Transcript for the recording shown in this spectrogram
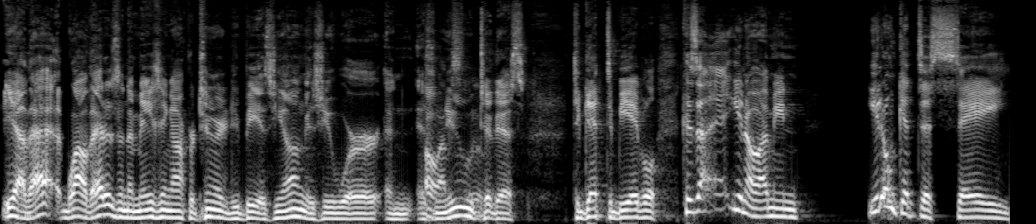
yeah, that wow, that is an amazing opportunity to be as young as you were and as Oh, new to this to get to be able cuz you know, I mean, you don't get to say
